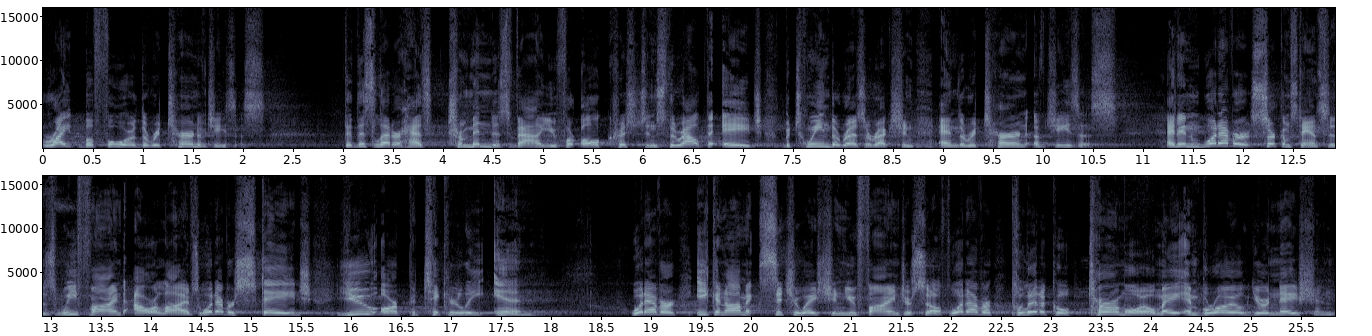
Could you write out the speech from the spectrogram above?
right before the return of Jesus that this letter has tremendous value for all Christians throughout the age between the resurrection and the return of Jesus. And in whatever circumstances we find our lives, whatever stage you are particularly in, whatever economic situation you find yourself, whatever political turmoil may embroil your nation,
